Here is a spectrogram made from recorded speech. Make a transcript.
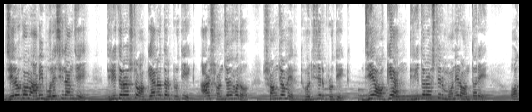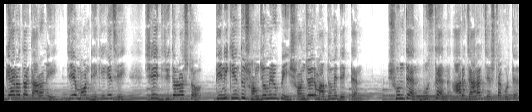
যেরকম আমি বলেছিলাম যে, ধৃতরাষ্ট্র অজ্ঞানতার প্রতীক আর সঞ্জয় হল সংযমের ধৈর্যের প্রতীক। যে অজ্ঞান ধৃতরাষ্ট্রের মনের অন্তরে অজ্ঞানতার কারণে যে মন ঢেকে গেছে, সেই ধৃতরাষ্ট্র তিনি কিন্তু সংযমীরূপী সঞ্জয়ের মাধ্যমে দেখতেন। শুনতেন, বুঝতেন আর জানার চেষ্টা করতেন,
